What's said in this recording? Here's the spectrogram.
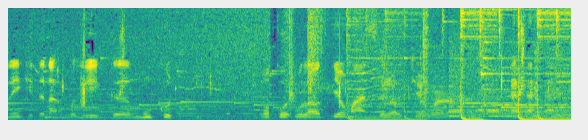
Hari ni kita nak pergi ke Mukut. Mukut Pulau Tioman. Pulau Tioman.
